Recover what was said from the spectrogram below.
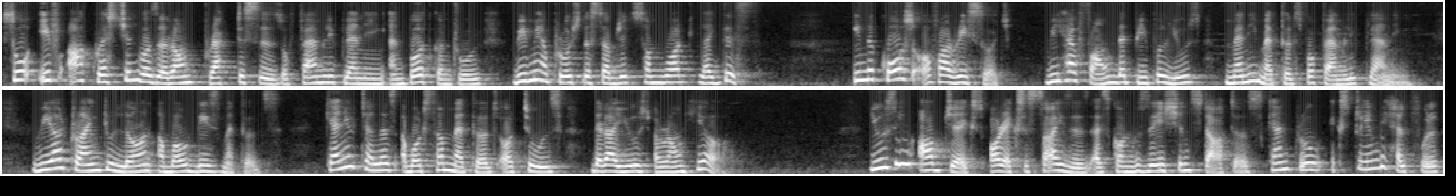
So, if our question was around practices of family planning and birth control, we may approach the subject somewhat like this. In the course of our research, we have found that people use many methods for family planning. We are trying to learn about these methods. Can you tell us about some methods or tools that are used around here? Using objects or exercises as conversation starters can prove extremely helpful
